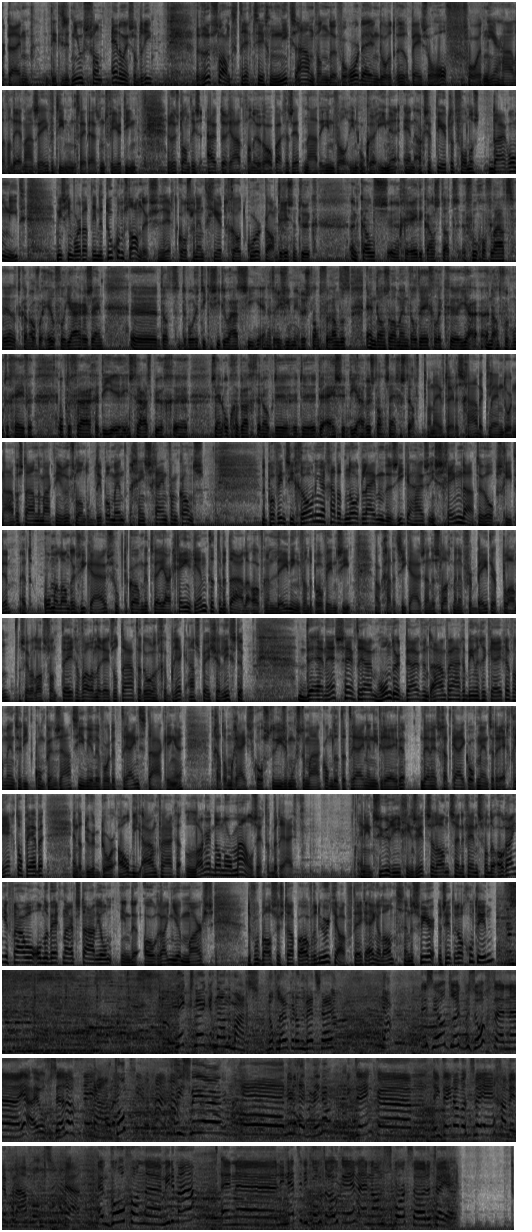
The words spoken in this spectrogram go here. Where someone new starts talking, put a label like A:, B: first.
A: Martijn. Dit is het nieuws van NOS op 3. Rusland trekt zich niks aan van de veroordeling door het Europese Hof... voor het neerhalen van de MH17 in 2014. Rusland is uit de Raad van Europa gezet na de inval in Oekraïne... en accepteert het vonnis daarom niet. Misschien wordt dat in de toekomst anders, zegt correspondent Geert Groot-Koerkamp.
B: Er is natuurlijk een kans, een gereden kans dat vroeg of laat... Hè, dat kan over heel veel jaren zijn... Uh, dat de politieke situatie en het regime in Rusland verandert. En dan zal men wel degelijk ja, een antwoord moeten geven op de vragen die uh, in Straatsburg zijn opgebracht... en ook de, de, de eisen die aan Rusland zijn gesteld.
A: Een eventuele schadeclaim door nabestaanden maakt in Rusland op dit moment geen schijn van kans. De provincie Groningen gaat het noodlijdende ziekenhuis in Scheemda te hulp schieten. Het Ommelander ziekenhuis hoeft de komende twee jaar geen rente te betalen over een lening van de provincie. Ook gaat het ziekenhuis aan de slag met een verbeterplan. Ze hebben last van tegenvallende resultaten door een gebrek aan specialisten. De NS heeft ruim 100.000 aanvragen binnengekregen van mensen die compensatie willen voor de treinstakingen. Het gaat om reiskosten die ze moesten maken omdat de treinen niet reden. De NS gaat kijken of mensen er echt recht op hebben. En dat duurt door al die aanvragen langer dan normaal, zegt het bedrijf. En in Zurich, in Zwitserland, zijn de fans van de Oranje Vrouwen onderweg naar het stadion in de Oranje Mars. De voetbalsters trappen over een uurtje af tegen Engeland en de sfeer zit er al goed in.
C: Niks leuker dan de Mars.
D: Nog leuker dan de wedstrijd?
C: Ja.
E: Het is heel druk bezocht en uh, ja, heel gezellig.
C: Ja, top. Goeie sfeer. Uh, nu nog even winnen.
E: Ik denk, uh, ik denk dat we 2-1 gaan winnen vanavond. Ja. Een goal van uh, Miedema. En Linette die komt er ook in. En dan scoort ze de 2-1.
